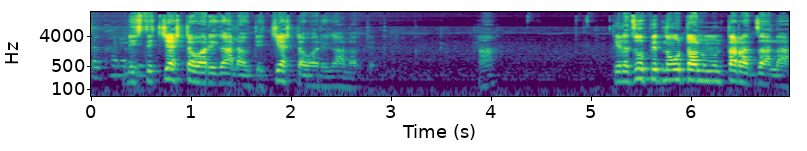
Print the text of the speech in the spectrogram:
तर खरं नुसते चेष्टावारी घालावते चेष्टावारी घालावतात हा? तिला झोपेतनं उठावून म्हणून तरात झाला.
